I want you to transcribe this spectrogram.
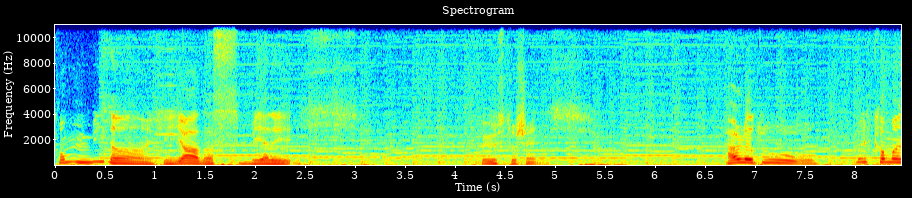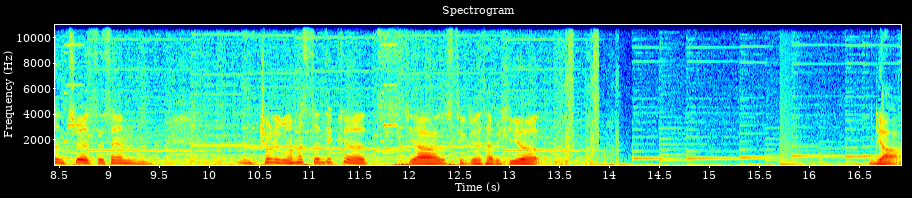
Komm wieder. Ja, das werde ich. Höchstwahrscheinlich. Hallo du. Willkommen zu SSN. Entschuldigung, hast du ein Ticket? Ja, das Ticket habe ich hier. Ja.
